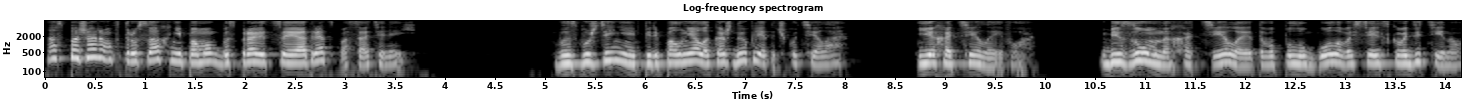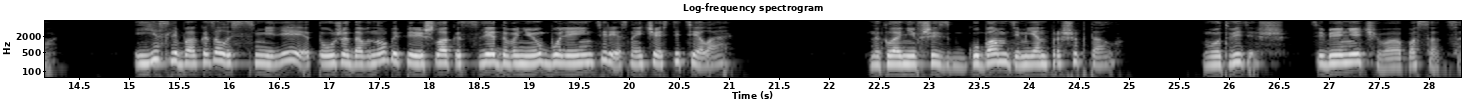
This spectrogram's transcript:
А с пожаром в трусах не помог бы справиться и отряд спасателей. Возбуждение переполняло каждую клеточку тела. Я хотела его. Безумно хотела этого полуголого сельского детину. И если бы оказалась смелее, то уже давно бы перешла к исследованию более интересной части тела. Наклонившись к губам, Демьян прошептал. «Вот видишь, тебе нечего опасаться.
